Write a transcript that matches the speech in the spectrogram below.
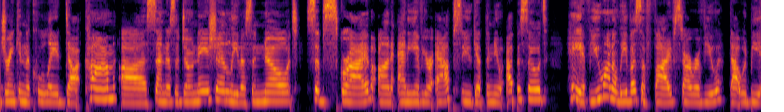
drinkingthecoolaid.com, uh, send us a donation, leave us a note, subscribe on any of your apps so you get the new episodes. Hey, if you want to leave us a five star review, that would be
